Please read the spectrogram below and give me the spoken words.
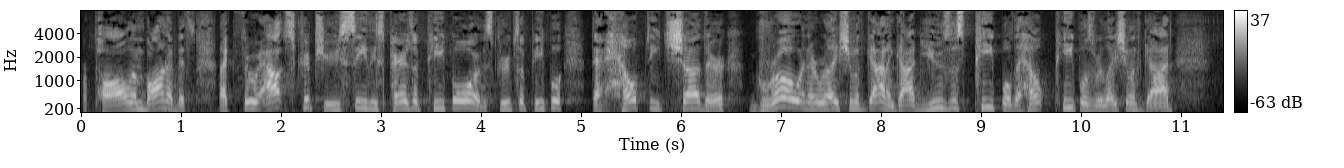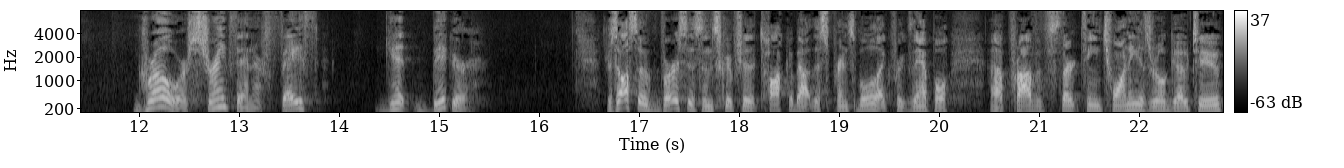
or Paul and Barnabas. Like throughout scripture, you see these pairs of people or these groups of people that helped each other grow in their relation with God. And God uses people to help people's relation with God grow or strengthen or faith get bigger. There's also verses in scripture that talk about this principle. Like, for example, uh, Proverbs 13, 20 is a real go-to.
